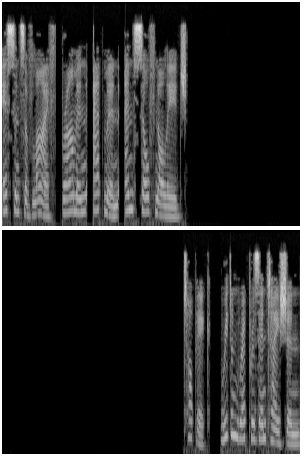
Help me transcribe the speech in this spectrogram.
essence of life, Brahman, Atman, and self-knowledge. Written representation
